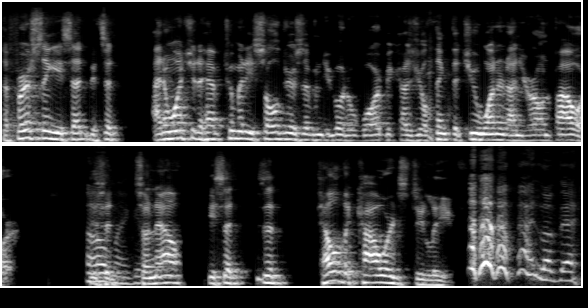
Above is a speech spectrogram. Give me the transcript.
The first thing he said, he said, I don't want you to have too many soldiers when you go to war because you'll think that you won it on your own power. He Oh said, my God. so now he said, he said, tell the cowards to leave. I love that.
